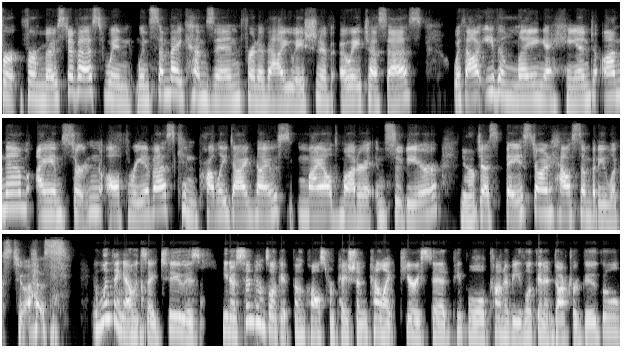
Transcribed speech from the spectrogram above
for for most of us, when when somebody comes in for an evaluation of OHSS, without even laying a hand on them, I am certain all three of us can probably diagnose mild, moderate, and severe yeah. just based on how somebody looks to us. And one thing I would say too is, you know, sometimes I'll get phone calls from patients, kind of like Carrie said, people kind of be looking at Dr. Google.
